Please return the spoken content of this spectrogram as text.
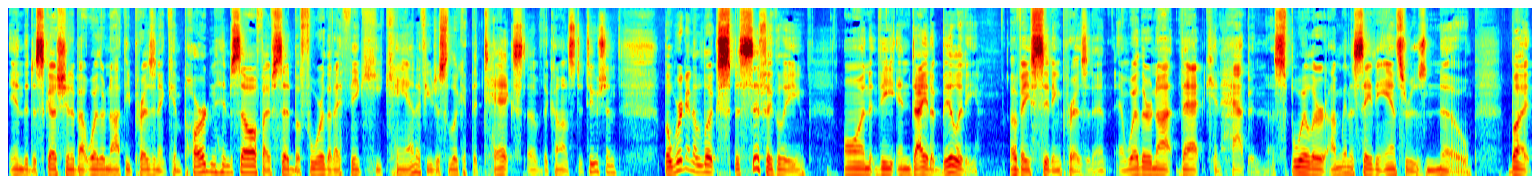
in the discussion about whether or not the president can pardon himself. I've said before that I think he can if you just look at the text of the Constitution. But we're going to look specifically on the indictability of a sitting president and whether or not that can happen. A spoiler, I'm going to say the answer is no, but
